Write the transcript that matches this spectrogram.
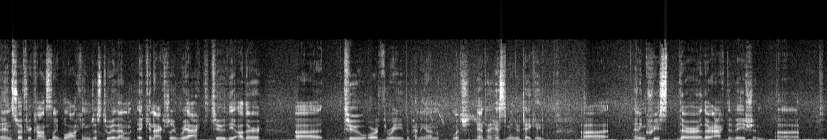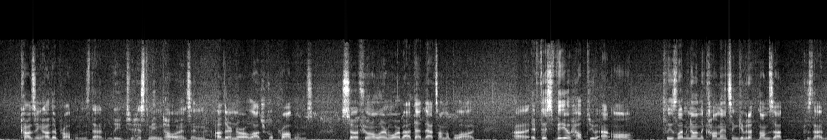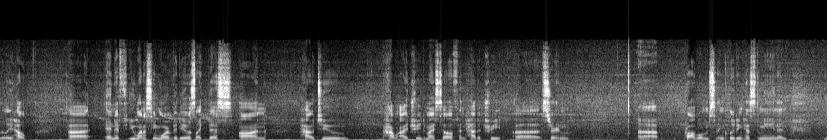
And so if you're constantly blocking just two of them, it can actually react to the other uh, two or three, depending on which antihistamine you're taking, uh, and increase their, their activation. Uh, causing other problems that lead to histamine intolerance and other neurological problems. So if you want to learn more about that, that's on the blog. Uh, if this video helped you at all, please let me know in the comments and give it a thumbs up because that would really help. Uh, and if you want to see more videos like this on how to, how I treated myself and how to treat uh, certain uh, problems, including histamine and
